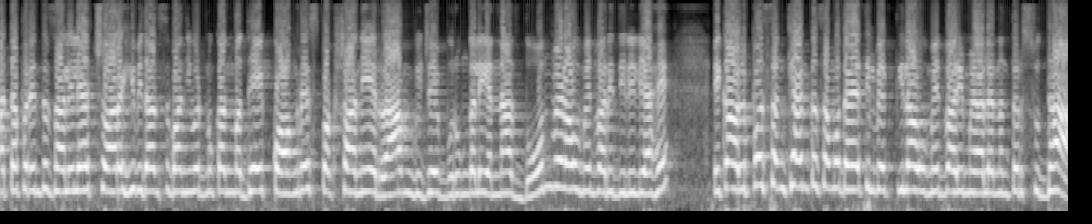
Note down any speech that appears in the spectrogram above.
आतापर्यंत झालेल्या चारही विधानसभा निवडणुकांमध्ये काँग्रेस पक्षाने राम विजय बुरुंगले यांना दोन वेळा उमेदवारी दिलेली आहे. एका अल्पसंख्याक समुदायातील व्यक्तीला उमेदवारी मिळाल्यानंतर सुद्धा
